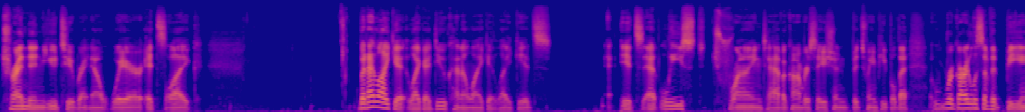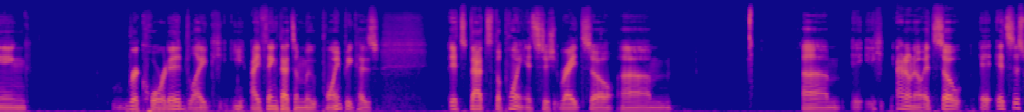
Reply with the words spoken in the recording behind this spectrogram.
trend in YouTube right now, where it's like. But I like it. Like I do kind of like it. Like it's it's at least trying to have a conversation between people that regardless of it being recorded like i think that's a moot point because it's that's the point it's just right so um um i don't know it's so it, it's this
